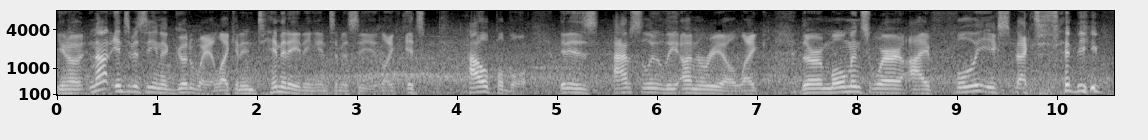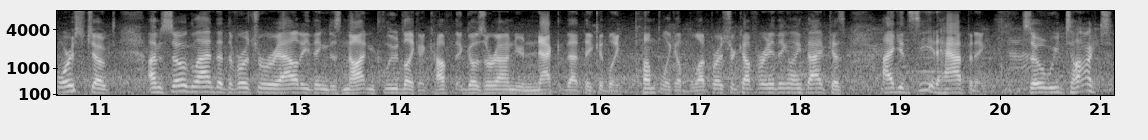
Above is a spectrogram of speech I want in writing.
you know not intimacy in a good way, like an intimidating intimacy. Like it's palpable. It is absolutely unreal. Like there are moments where I fully expected to be force choked. I'm so glad that the virtual reality thing does not include like a cuff that goes around your neck that they could like pump like a blood pressure cuff or anything like that because I could see it happening. So we talked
